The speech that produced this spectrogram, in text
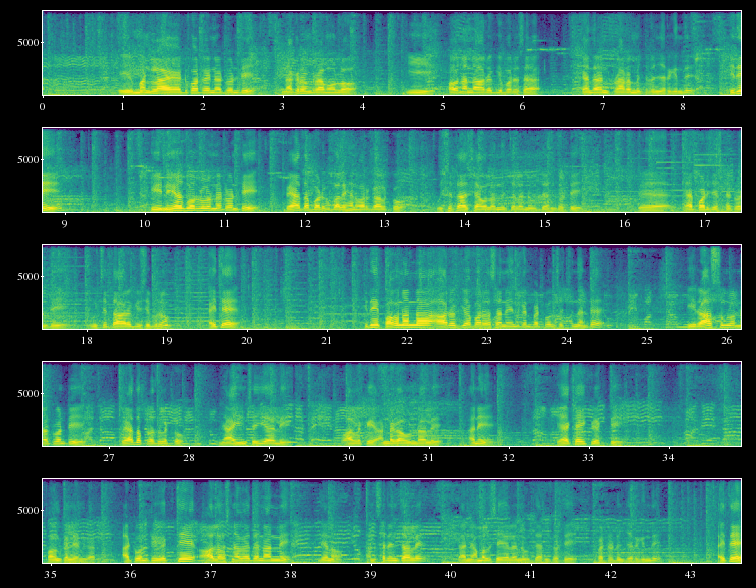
ఈ మండల హెడ్ క్వార్టర్ అయినటువంటి నగరం గ్రామంలో ఈ పవనన్న ఆరోగ్య భరోసా కేంద్రాన్ని ప్రారంభించడం జరిగింది. ఇది ఈ నియోజకవర్గంలో ఉన్నటువంటి పేద బడుగు బలహీన వర్గాలకు ఉచిత సేవలు అందించాలనే ఉద్దేశంతో ఏర్పాటు చేసినటువంటి ఉచిత ఆరోగ్య శిబిరం. అయితే ఇది పవన్ అన్న ఆరోగ్య భరోసాని ఎందుకని పెట్టవలసి వచ్చిందంటే ఈ రాష్ట్రంలో ఉన్నటువంటి పేద ప్రజలకు న్యాయం చేయాలి వాళ్ళకి అండగా ఉండాలి అని ఏకైక వ్యక్తి పవన్ కళ్యాణ్ గారు. అటువంటి వ్యక్తి ఆలోచన విధానాన్ని నేను అనుసరించాలి దాన్ని అమలు చేయాలనే ఉద్దేశంతో పెట్టడం జరిగింది. అయితే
